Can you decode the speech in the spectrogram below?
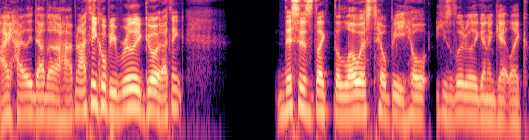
I highly doubt that'll happen. I think he'll be really good. I think this is like the lowest he'll be. He'll he's literally gonna get like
